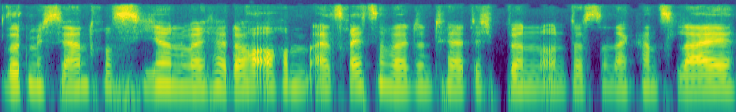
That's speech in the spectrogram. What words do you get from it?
würde mich sehr interessieren, weil ich ja doch auch als Rechtsanwältin tätig bin und das in der Kanzlei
